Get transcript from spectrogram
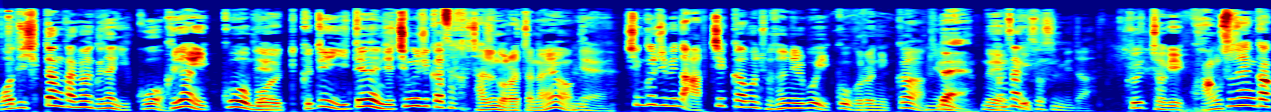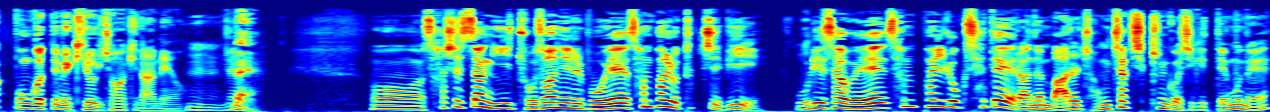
어디 식당 가면 그냥 있고, 그냥 있고 뭐 네. 그때 이때는 이제 친구 집 가서 자주 놀았잖아요. 예. 친구 집이나 앞집 가면 조선일보 있고 그러니까 예, 네. 네. 항상 그- 있었습니다. 그 저기 광수 생각 본 것 때문에 기억이 정확히 나네요. 음, 네. 어, 사실상 이 조선일보의 386 특집이 우리 사회의 386 세대라는 말을 정착시킨 것이기 때문에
